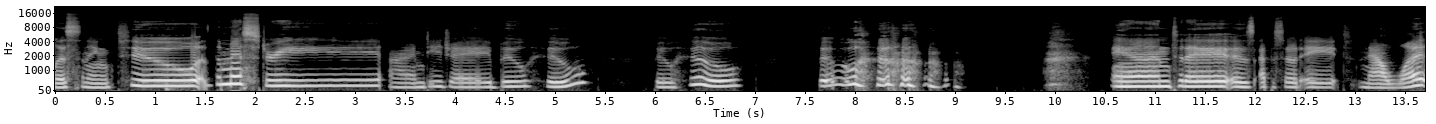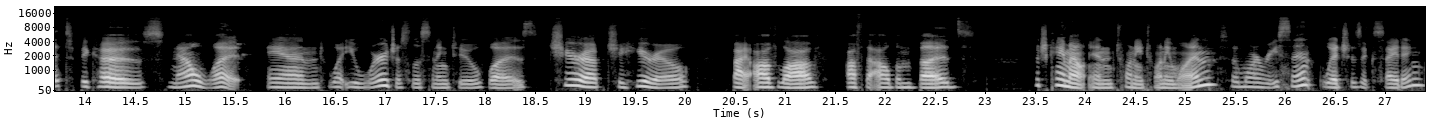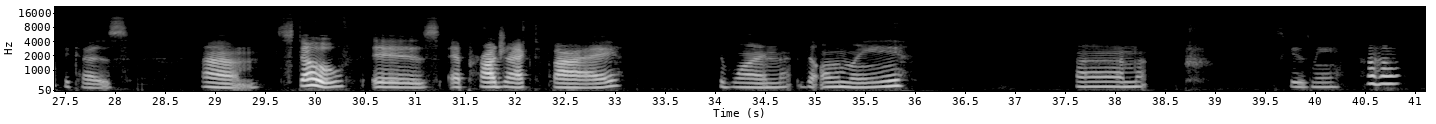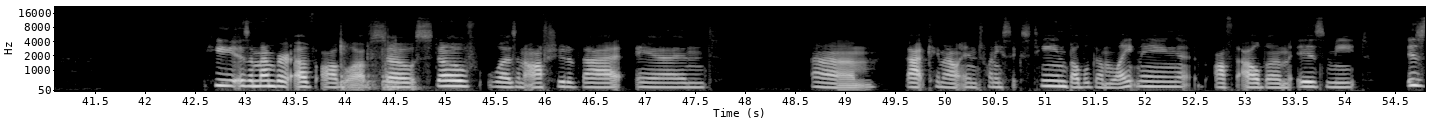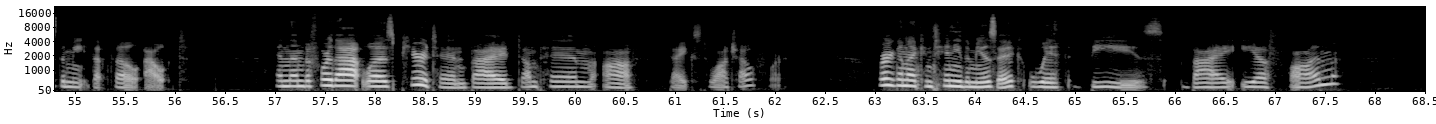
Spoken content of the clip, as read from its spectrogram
listening to The Mystery. I'm DJ Boo Hoo. Boo Hoo. Boo Hoo. and today is episode 8. Now what? Because now what? And what you were just listening to was Cheer Up Chihiro by Ovlov off the album Buds which came out in 2021, so more recent, which is exciting because um, Stove is a project by the one, the only, um, excuse me, he is a member of Ovlov. So Stove was an offshoot of that, and um, that came out in 2016. Bubblegum Lightning off the album Is Meat is the meat that fell out. And then before that was Puritan by Dump Him off Dykes to Watch Out For. We're going to continue the music with Bees by Eiafuawn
